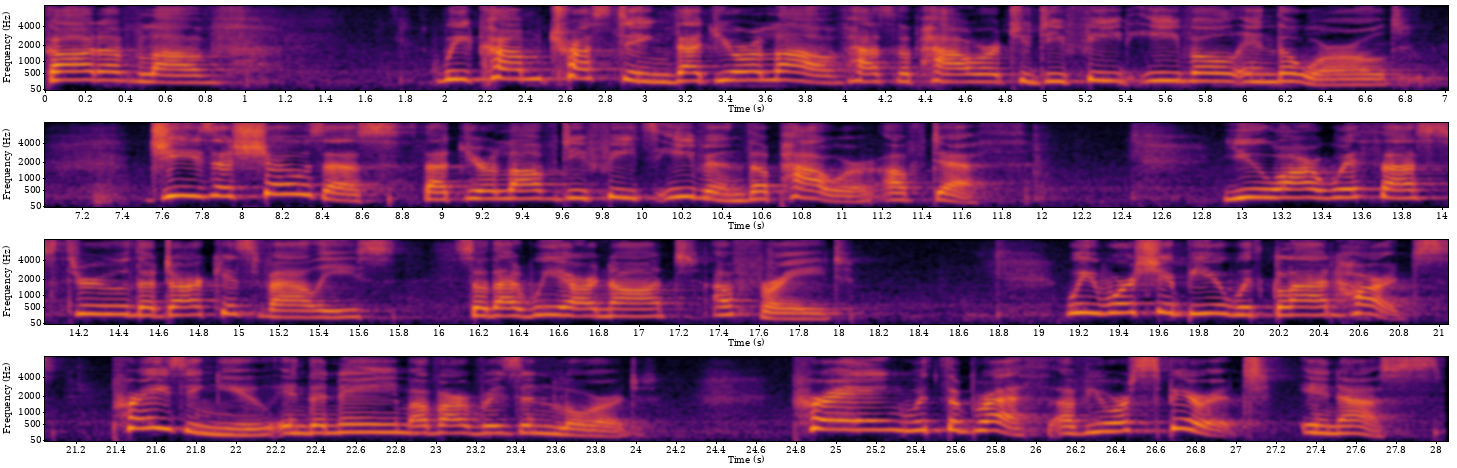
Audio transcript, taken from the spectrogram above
God of love, we come trusting that your love has the power to defeat evil in the world. Jesus shows us that your love defeats even the power of death. You are with us through the darkest valleys so that we are not afraid. We worship you with glad hearts, praising you in the name of our risen Lord, praying with the breath of your Spirit in us.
